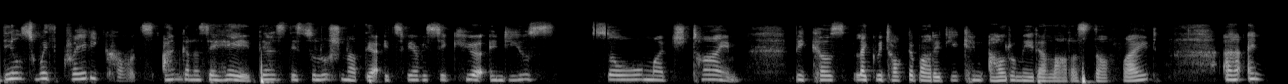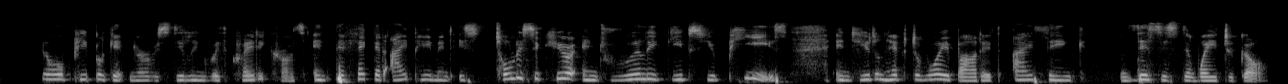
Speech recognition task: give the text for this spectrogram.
deals with credit cards i'm going to say hey there's this solution out there. It's very secure and use so much time. Because like we talked about it you can automate a lot of stuff right? Uh, and know people get nervous dealing with credit cards and the fact that iPayment is totally secure and really gives you peace and you don't have to worry about it i think this is the way to go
